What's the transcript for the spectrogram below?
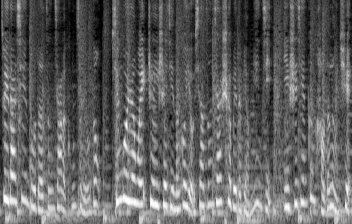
最大限度地增加了空气流动。苹果认为这一设计能够有效增加设备的表面积，以实现更好的冷却，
